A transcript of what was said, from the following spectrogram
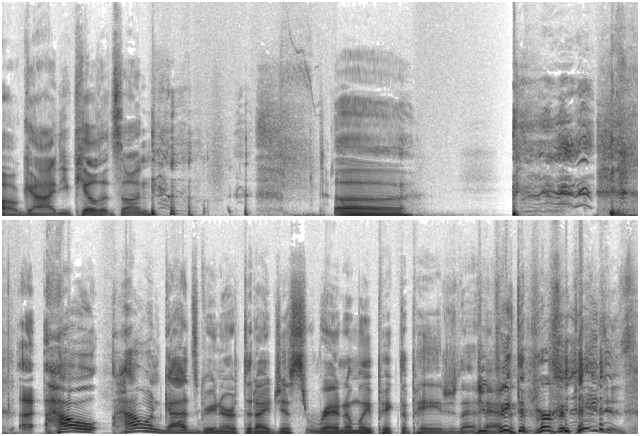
Oh God, you killed it, son. Uh, uh, how how on God's green earth did I just randomly pick the page that You had picked the perfect pages.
